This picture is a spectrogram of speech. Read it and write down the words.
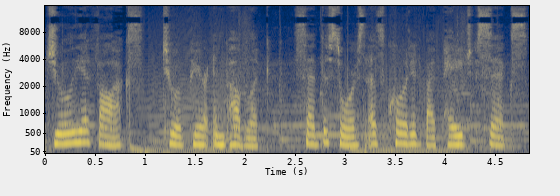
Julia Fox, to appear in public, said the source as quoted by page 6.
